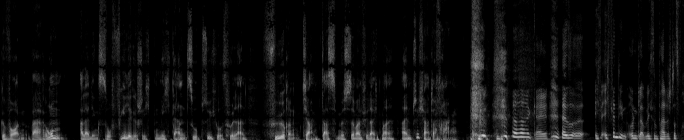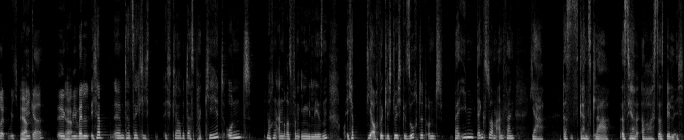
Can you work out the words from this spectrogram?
geworden. Warum allerdings so viele Geschichten mich dann zu Psychothrillern führen, tja, das müsste man vielleicht mal einen Psychiater fragen. ah, geil. Also ich, ich finde ihn unglaublich sympathisch. Das freut mich ja. mega irgendwie, ja. weil ich habe ähm, tatsächlich, ich glaube, das Paket und noch ein anderes von ihm gelesen. Ich habe die auch wirklich durchgesuchtet und bei ihm denkst du am Anfang, ja, das ist ganz klar. Das ist ja, oh, ist das billig.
